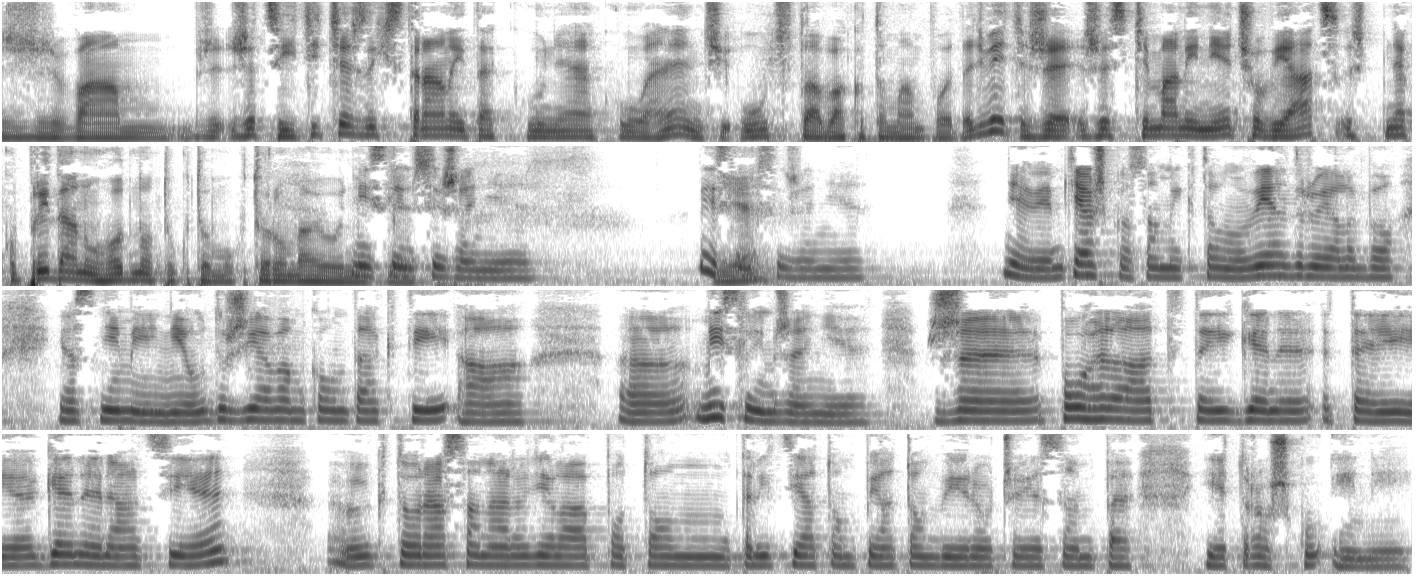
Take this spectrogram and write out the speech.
že vám, že, že cítite z ich strany takú nejakú, ja neviem, či úctu, alebo ako to mám povedať. Viete, že, že ste mali niečo viac, nejakú pridanú hodnotu k tomu, ktorú majú oni. Myslím si, že nie. Myslím nie? si, že nie. Neviem, ťažko sa mi k tomu vyjadruje, lebo ja s nimi neudržiavam kontakty a uh, myslím, že nie. Že pohľad tej, gene, tej generácie, uh, ktorá sa narodila po tom 35. výročí SMP, je trošku iný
